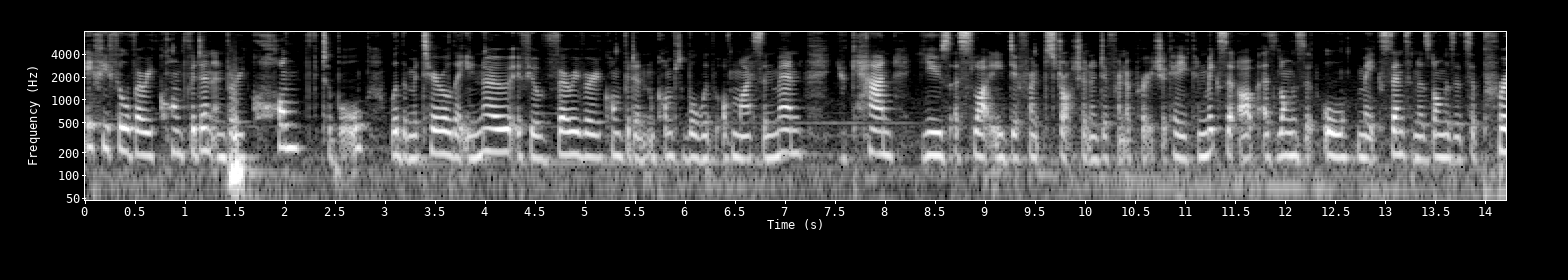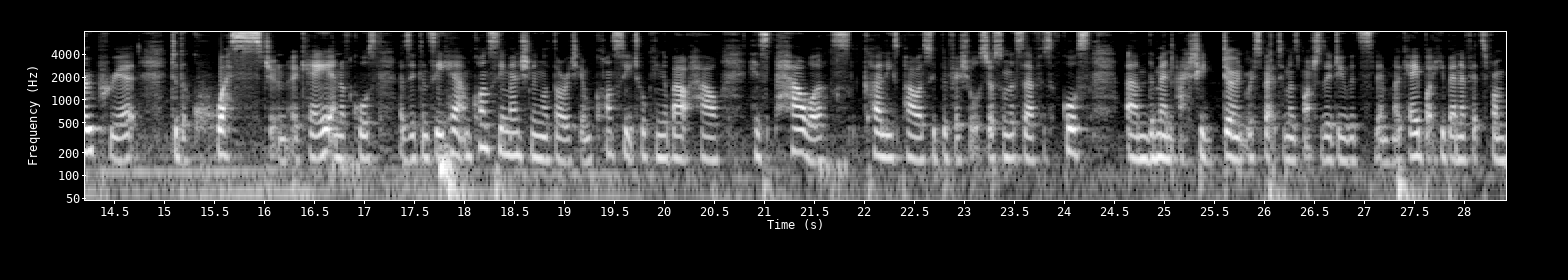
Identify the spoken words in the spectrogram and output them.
If you feel very confident and very comfortable with the material that you know, if you're very, very confident and comfortable with of mice and men, you can use a slightly different structure and a different approach, okay? You can mix it up as long as it all makes sense and as long as it's appropriate to the question, okay? And of course, as you can see here, I'm constantly mentioning authority. I'm constantly talking about how his powers Curly's power superficial. It's just on the surface. Of course, um, the men actually don't respect him as much as they do with Slim, okay? But he benefits from,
